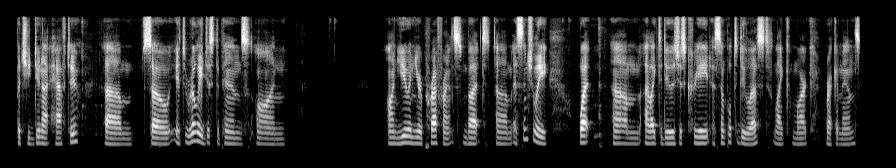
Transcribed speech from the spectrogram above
but you do not have to. Um, so it really just depends on on you and your preference. But um, essentially, what um, I like to do is just create a simple to-do list like Mark recommends.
